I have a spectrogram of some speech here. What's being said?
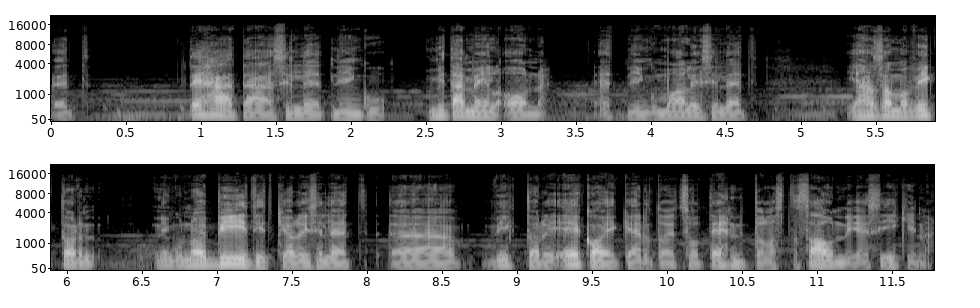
että tehdään tää silleen, että niinku, mitä meillä on. Että niinku mä olin silleen, että ihan sama Victor, niinku noi beatitkin oli silleen, että ää, Victori Eko ei kertoi, että se on tehnyt tuollaista soundia edes ikinä.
